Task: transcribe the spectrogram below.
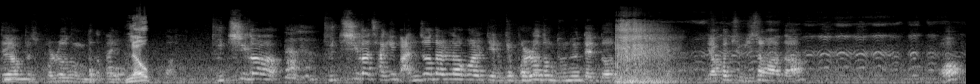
내 앞에서 벌러덩 이거 빨리 눕고 Nope. 와. 두치가 두치가 자기 만져달라고 할 때 이렇게 벌러덩 눕는데 너 약간 좀 이상하다. 어?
